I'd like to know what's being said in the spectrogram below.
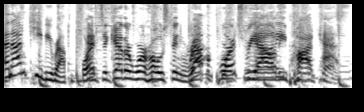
And I'm Kebe Rapaport. And together we're hosting Rapaport's, Rapaport's Reality, Reality Podcast. Podcast.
